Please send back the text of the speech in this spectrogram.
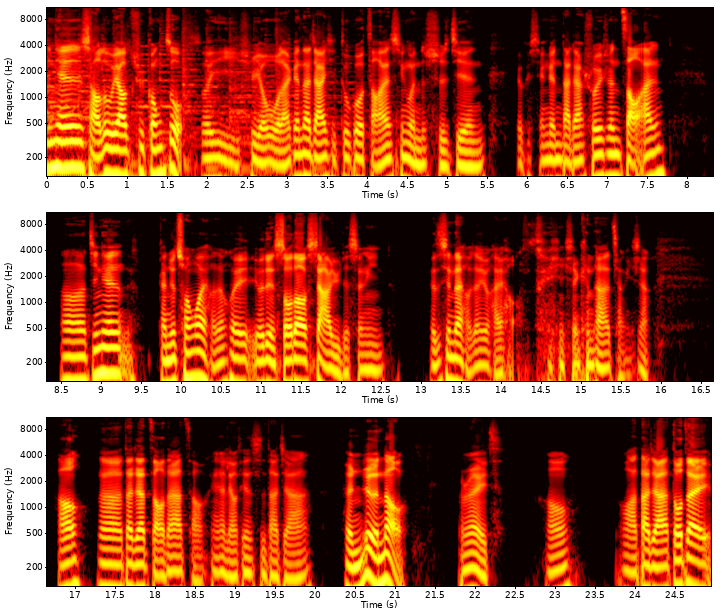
今天小鹿要去工作，所以是由我来跟大家一起度过早安新闻的时间，就先跟大家说一声早安。呃，今天感觉窗外好像会有点收到下雨的声音，可是现在好像又还好，所以先跟大家讲一下。好，那大家早，大家早，看一下聊天室，大家很热闹。All right，好，哇，大家都在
